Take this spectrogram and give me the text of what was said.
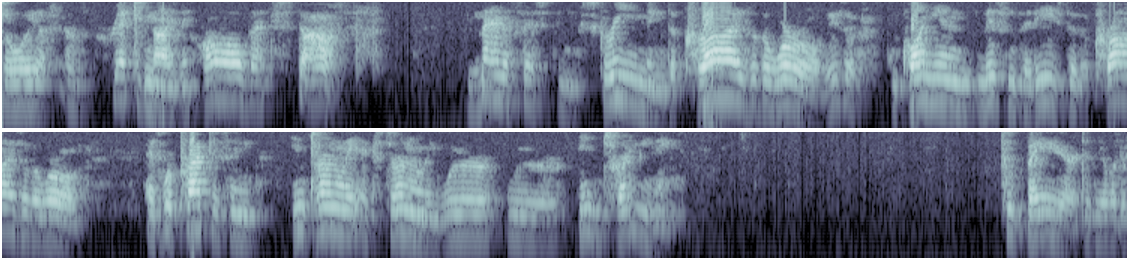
Joy of, of recognizing all that stuff manifesting, screaming, the cries of the world. These are when Kuan Yin listens at ease to the cries of the world. As we're practicing internally, externally, we're we're in training to bear, to be able to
